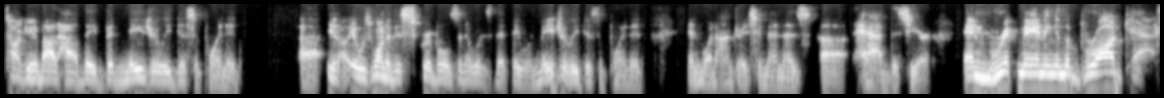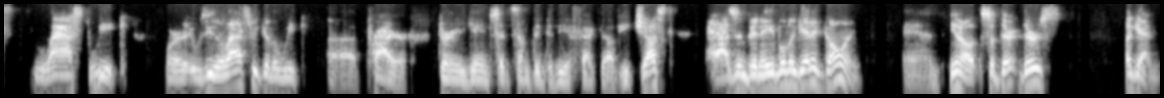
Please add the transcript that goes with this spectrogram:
talking about how they've been majorly disappointed. Uh, you know, it was one of his scribbles, and it was that they were majorly disappointed in what Andres Gimenez uh, had this year. And Rick Manning in the broadcast last week, or it was either last week or the week uh, prior during a game, said something to the effect of, "He just hasn't been able to get it going." And you know, so there, there's again,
